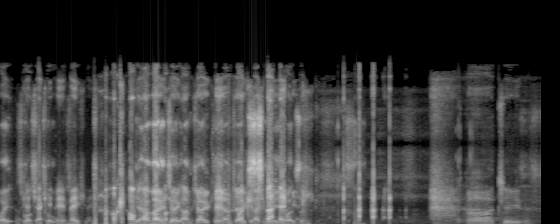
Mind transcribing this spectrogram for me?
Wait, is Can Watson Jack hear talk? me? oh, come Yeah, on. I'm, jo- I'm joking. I'm joking. I can hear you, Watson. Oh, Jesus.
